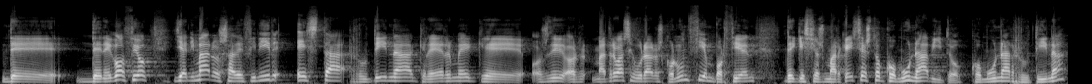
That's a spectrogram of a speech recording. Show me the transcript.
de, negocio y animaros a definir esta rutina, creerme que os, me atrevo a aseguraros con un 100% de que si os marcáis esto como un hábito, como una rutina,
